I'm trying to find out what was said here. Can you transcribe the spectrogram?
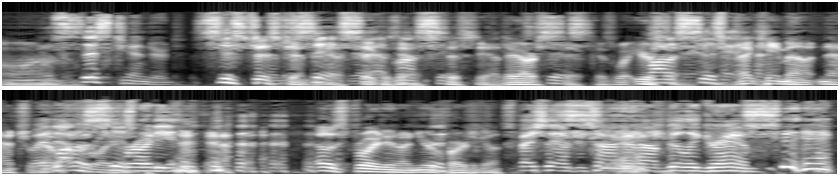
Oh, I don't know. cisgendered. cisgender Cisgender, cis, yeah, sick yeah, is not yeah, sick. cis, yeah, they are cis. sick, is what you're a lot saying. Of cis that came out naturally. Wait, That a lot of was cis Freudian. That was Freudian on your part to go. Especially after talking about Billy Graham. Sick.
